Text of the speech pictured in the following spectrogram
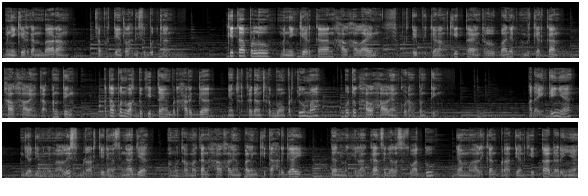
menyingkirkan barang seperti yang telah disebutkan. Kita perlu menyingkirkan hal-hal lain seperti pikiran kita yang terlalu banyak memikirkan hal-hal yang tak penting ataupun waktu kita yang berharga yang terkadang terbuang percuma untuk hal-hal yang kurang penting. Pada intinya, menjadi minimalis berarti dengan sengaja mengutamakan hal-hal yang paling kita hargai dan menghilangkan segala sesuatu yang mengalihkan perhatian kita darinya.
